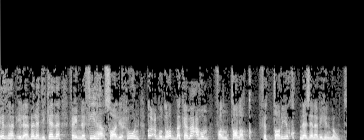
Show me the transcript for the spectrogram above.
اذهب إلى بلد كذا فإن فيها صالحون. اعبد ربك معهم. فانطلق في الطريق نزل به الموت.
